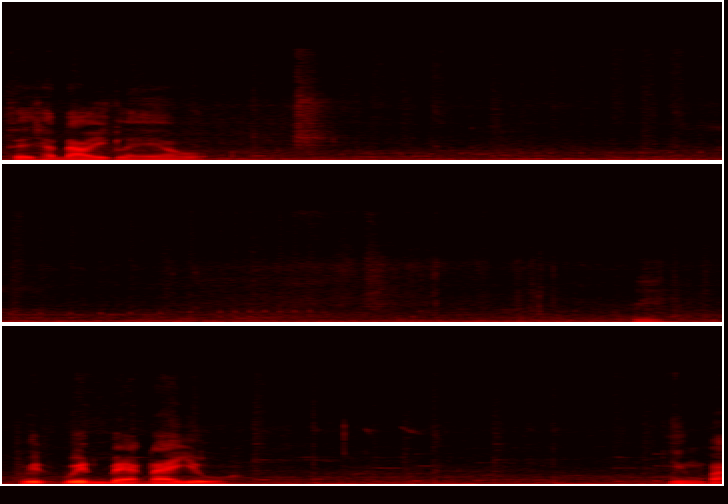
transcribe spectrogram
เสียชัดดาวอีกแล้ว นี่วิดวิดแบกได้อยู่ ยิงไป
